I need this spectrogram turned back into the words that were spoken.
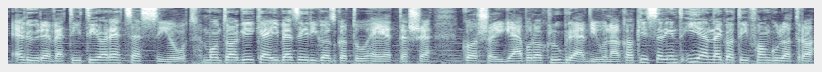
előrevetíti a recessziót, mondta a GKI vezérigazgató helyettese Karsai Gábor a Klubrádiónak, aki szerint ilyen negatív hangulatra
